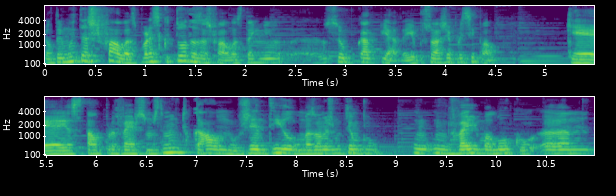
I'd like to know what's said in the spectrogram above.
Ele tem muitas falas, parece que todas as falas têm o seu bocado de piada. E a personagem principal, que é esse tal perverso, mas também muito calmo, gentil, mas ao mesmo tempo um, um velho maluco, um,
